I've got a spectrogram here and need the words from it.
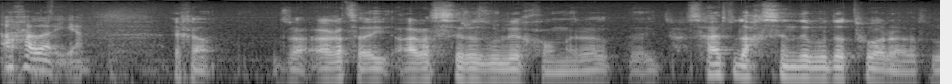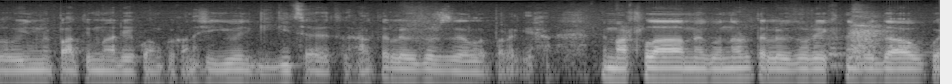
ახალაია. ეხა რაღაცა არასერიოზული ხომ რა საერთოდ ახსენდებოდა თუ არა ვინმე პატიმარი იყო ამ ქვეყანაში იგივე გიგი წერეთ რა ტელევიზორზე ლაპარაკი ხა. მე მართლა მეგონა რომ ტელევიზორი ექნებოდა უკვე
